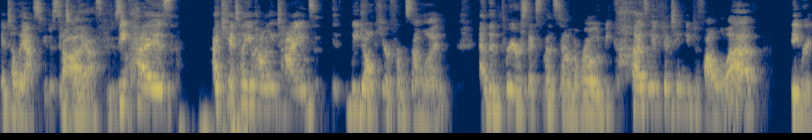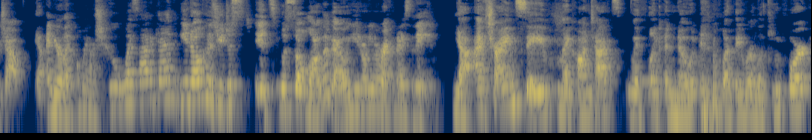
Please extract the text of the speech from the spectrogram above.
until they ask you to Until stop. they ask you to stop. because I can't tell you how many times we don't hear from someone. And then three or six months down the road, because we've continued to follow up, they reach out. Yep. And you're like, oh my gosh, who was that again? You know, because you just, it was so long ago, you don't even recognize the name. Yeah, I try and save my contacts with like a note of what they were looking for.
